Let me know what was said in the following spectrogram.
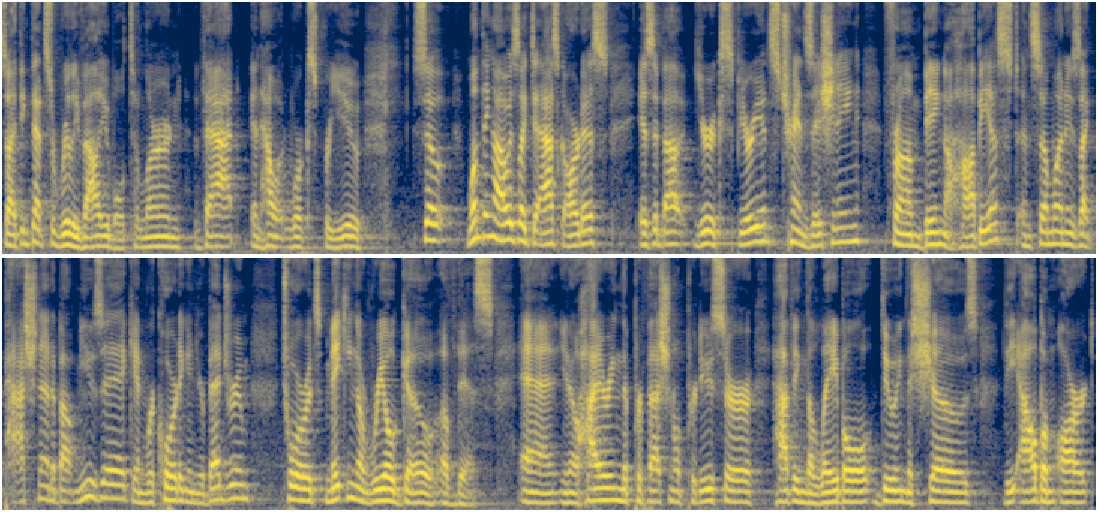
So I think that's really valuable to learn that and how it works for you. So, one thing I always like to ask artists is about your experience transitioning from being a hobbyist and someone who's like passionate about music and recording in your bedroom towards making a real go of this and, you know, hiring the professional producer, having the label, doing the shows, the album art.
